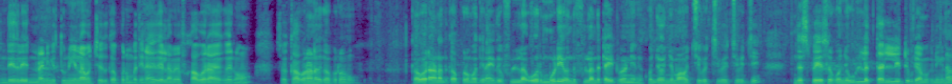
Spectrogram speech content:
இந்த இதில் என்னென்னா நீங்கள் துணியெல்லாம் வச்சதுக்கப்புறம் பார்த்தீங்கன்னா இது எல்லாமே கவர் ஆகிடும் ஸோ கவர் ஆனதுக்கப்புறம் கவர் ஆனதுக்கப்புறம் பார்த்தீங்கன்னா இது ஃபுல்லாக ஒரு மூடி வந்து ஃபுல்லாக அந்த டைட் பண்ணிடுங்க கொஞ்சம் கொஞ்சமாக வச்சு வச்சு வச்சு வச்சு இந்த ஸ்பேஸை கொஞ்சம் உள்ளே தள்ளிட்டு இப்படி அமுக்குனிங்கன்னா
